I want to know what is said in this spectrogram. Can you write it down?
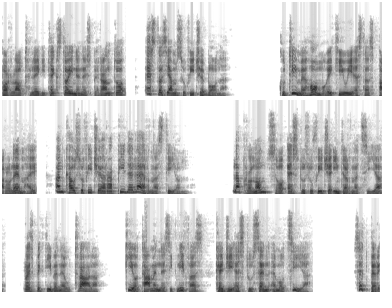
por laut legi textoin en Esperanto estas jam suffice bona. Cutime homoi, ciui estas parolemae, ancau suffice rapide lernas tion. La prononzo estu suffice internazia, respektive neutrala, cio tamen ne signifas che gi estu sen emozia. Set per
